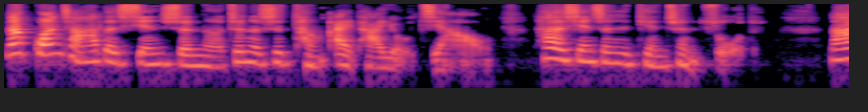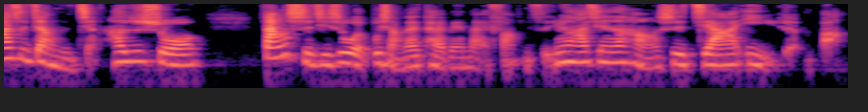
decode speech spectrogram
那观察她的先生呢，真的是疼爱他有加哦。她的先生是天秤座的，那他是这样子讲，他是说，当时其实我也不想在台北买房子，因为他先生好像是嘉义人吧。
